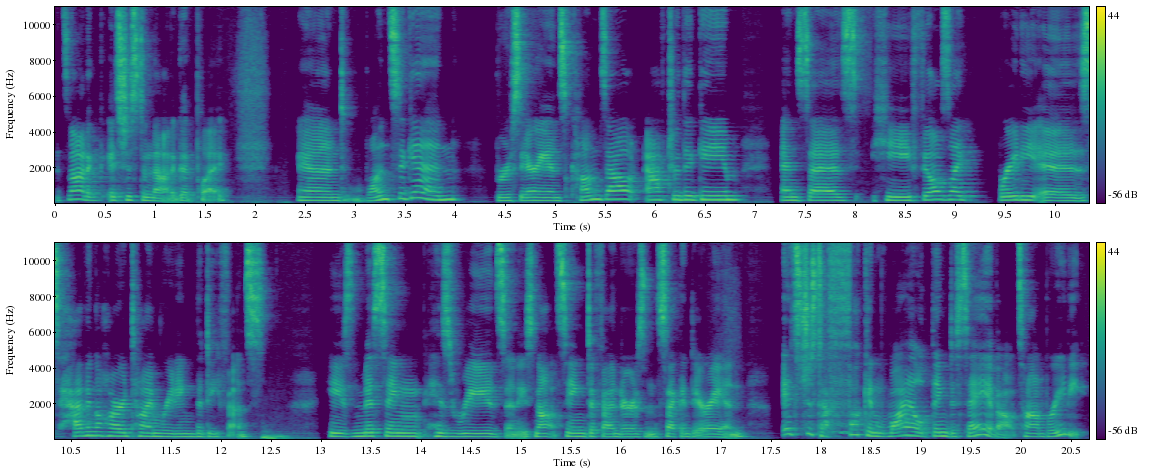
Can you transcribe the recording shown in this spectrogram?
it's not a it's just a, not a good play. And once again, Bruce Arians comes out after the game and says he feels like Brady is having a hard time reading the defense. He's missing his reads and he's not seeing defenders in the secondary. And it's just a fucking wild thing to say about Tom Brady.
